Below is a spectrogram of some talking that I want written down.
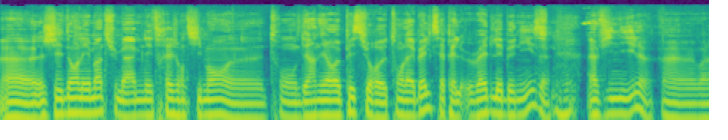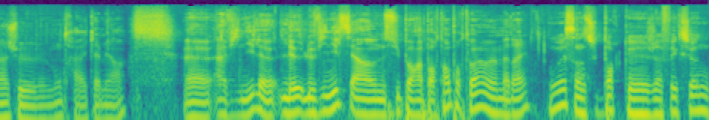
Euh, J'ai dans les mains, tu m'as amené très gentiment euh, ton dernier EP sur euh, ton label qui s'appelle Red Lebanese, un vinyle. voilà, je le montre à la caméra. Un vinyle. Le, le vinyle, c'est un support important pour toi, Madré Ouais, c'est un support que j'affectionne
